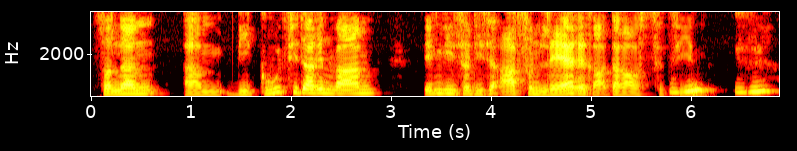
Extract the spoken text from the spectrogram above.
sondern ähm, wie gut sie darin waren, irgendwie so diese Art von Lehre daraus zu ziehen. Mhm. Mhm.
